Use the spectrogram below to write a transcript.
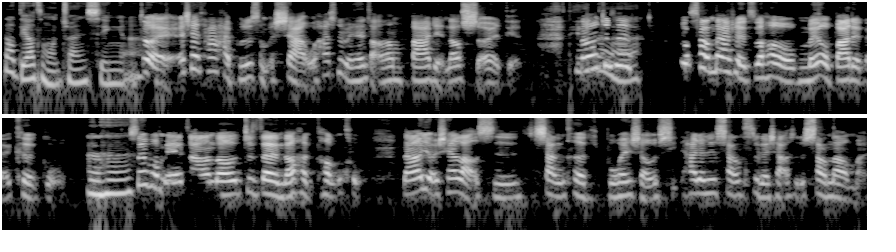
到底要怎么专心啊？对，而且它还不是什么下午，它是每天早上八点到十二点。然后就是我上大学之后没有八点的课过，嗯哼，所以我每天早上都就真的都很痛苦。然后有些老师上课不会休息，他就是上四个小时上到满，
